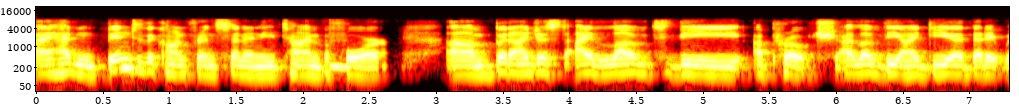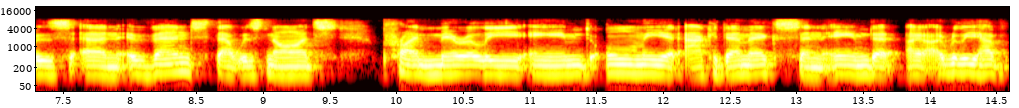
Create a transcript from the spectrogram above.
I hadn't been to the conference at any time mm-hmm. before, um, but I just I loved the approach. I loved the idea that it was an event that was not primarily aimed only at academics and aimed at. I, I really have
